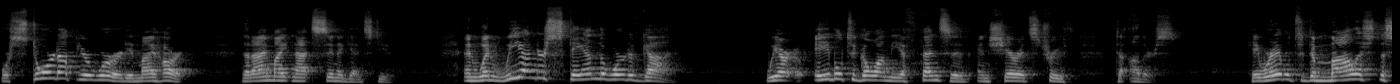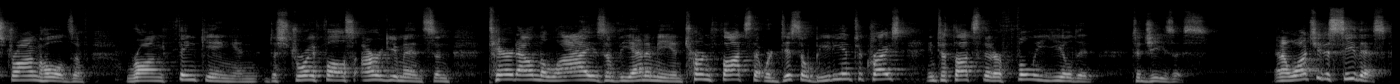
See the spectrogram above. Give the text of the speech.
or stored up your word in my heart that I might not sin against you. And when we understand the word of God, we are able to go on the offensive and share its truth to others. Okay, we're able to demolish the strongholds of wrong thinking and destroy false arguments and tear down the lies of the enemy and turn thoughts that were disobedient to Christ into thoughts that are fully yielded to Jesus. And I want you to see this.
